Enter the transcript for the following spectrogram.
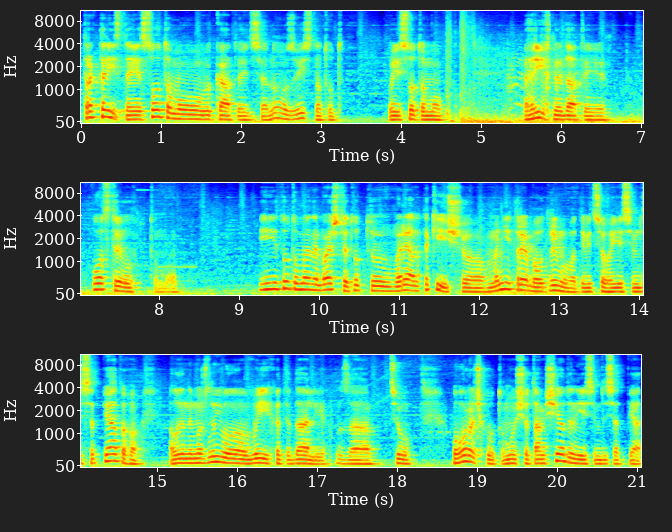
Тракторист на ІСотому викатується. Ну, звісно, тут по ІСотому гріх не дати постріл, тому. І тут у мене, бачите, тут варіант такий, що мені треба отримувати від цього Є75, але неможливо виїхати далі за цю горочку, тому що там ще один Є75.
